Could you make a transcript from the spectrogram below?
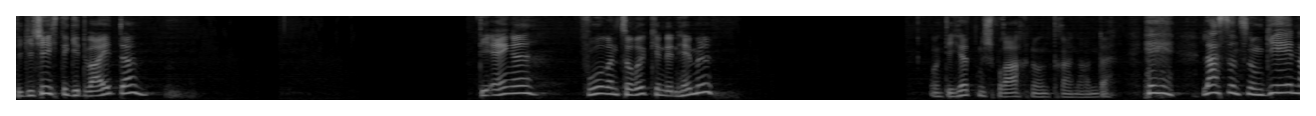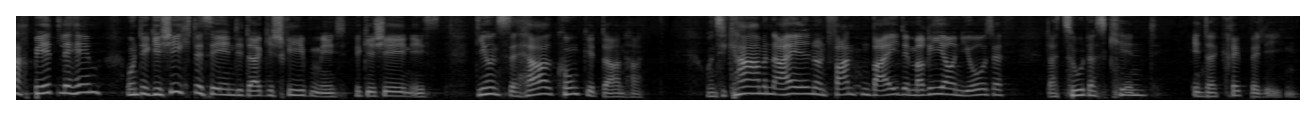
Die Geschichte geht weiter. Die Engel fuhren zurück in den Himmel und die Hirten sprachen untereinander. Hey, lasst uns nun gehen nach Bethlehem und die Geschichte sehen, die da geschrieben ist, geschehen ist, die uns der Herr kundgetan hat. Und sie kamen eilen und fanden beide, Maria und Josef, dazu das Kind in der Krippe liegen.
